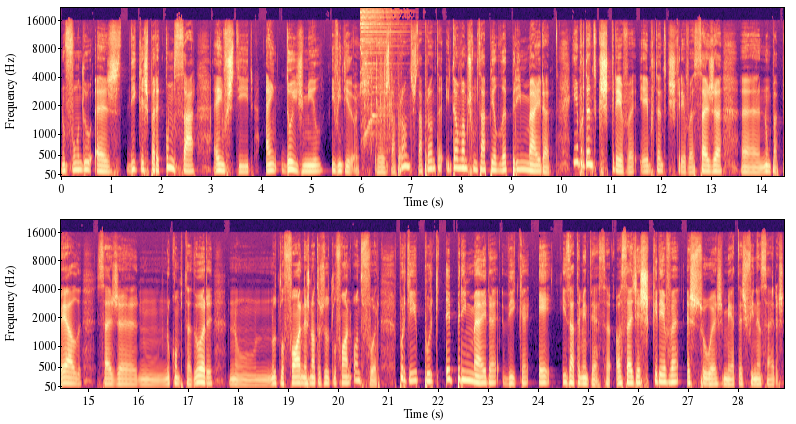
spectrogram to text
No fundo, as dicas para começar a investir em 2022. Eh, Está pronto? Está pronta? Então vamos começar pela primeira. É importante que escreva, é importante que escreva, seja ah, num papel, seja no computador, no, no telefone, nas notas do telefone, onde for. Porquê? Porque a primeira dica é exatamente essa, ou seja, escreva as suas metas financeiras.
